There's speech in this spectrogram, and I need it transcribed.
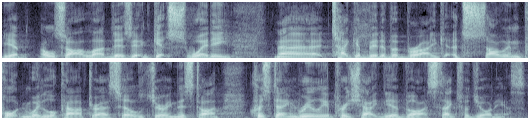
Yep. Also, I love this. Get sweaty. Uh, take a bit of a break. It's so important we look after ourselves during this time. Christine, really appreciate the advice. Thanks for joining us.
